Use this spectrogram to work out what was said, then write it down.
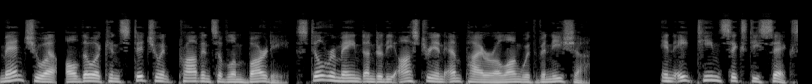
Mantua, although a constituent province of Lombardy, still remained under the Austrian Empire along with Venetia. In 1866,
